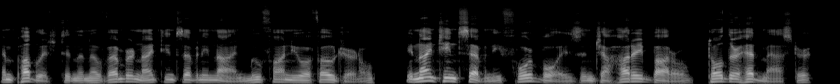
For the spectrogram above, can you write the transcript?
and published in the November 1979 MUFON UFO Journal, in 1970, four boys in Johor Bahru told their headmaster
